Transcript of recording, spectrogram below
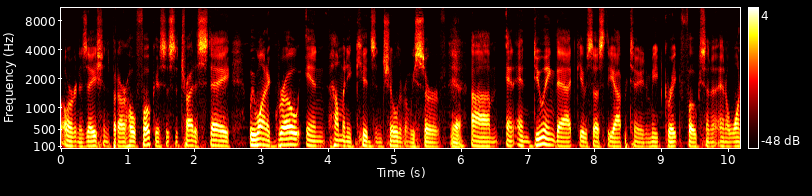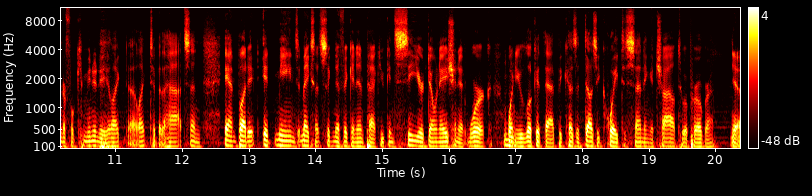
organizations, but our whole focus is to try to stay. We want to grow in how many kids and children we serve. Yeah. Um, and, and doing that gives us the opportunity to meet great folks in a, wonderful community like uh, like Tip of the Hats. And, and but it, it means it makes a significant impact. You can see your donation at work when Mhm. you look at that because it does equate to sending a child to a program. Yeah.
